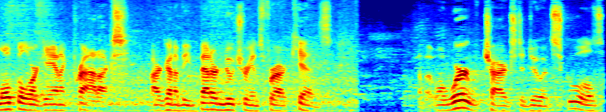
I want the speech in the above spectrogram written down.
local organic products are going to be better nutrients for our kids. But what we're charged to do at schools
